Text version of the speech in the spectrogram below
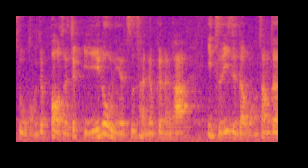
数哦，就抱着就一路你的资产就跟着它一直一直的往上在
